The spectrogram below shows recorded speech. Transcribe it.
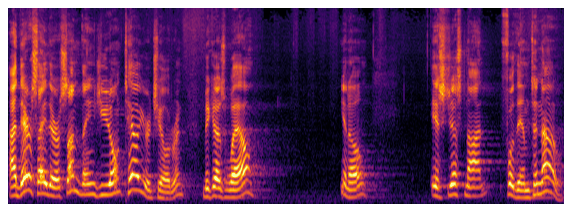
I dare say there are some things you don't tell your children because, well, you know, it's just not for them to know.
